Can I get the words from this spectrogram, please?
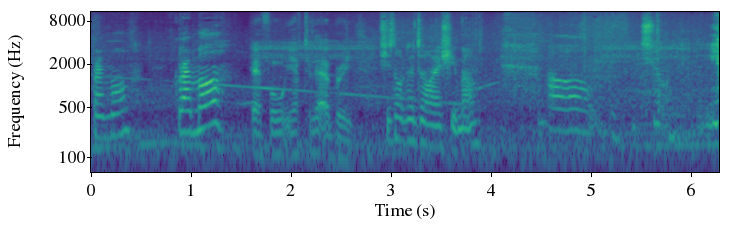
Grandma? Grandma? Careful, you have to let her breathe. She's not going to die, is she, Mum? Oh, Jonny.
